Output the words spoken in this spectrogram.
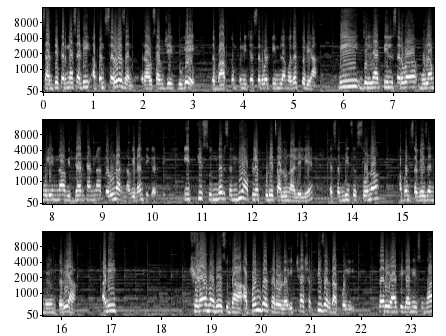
साध्य करण्यासाठी आपण सर्वजण रावसाहेबजी घुगे द बाप कंपनीच्या सर्व टीमला मदत करूया. मी जिल्ह्यातील सर्व मुला मुलींना विद्यार्थ्यांना तरुणांना विनंती करते की इतकी सुंदर संधी आपल्या पुढे चालून आलेली आहे. त्या संधीचं सोनं आपण सगळेजण मिळून करूया. आणि खेड्यामध्ये सुद्धा आपण जर ठरवलं इच्छाशक्ती जर दाखवली तर या ठिकाणी सुद्धा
